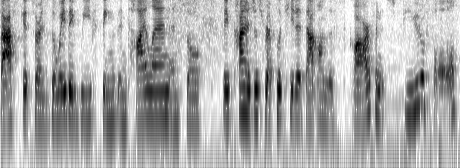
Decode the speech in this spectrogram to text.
baskets or the way they weave things in Thailand and so they've kind of just replicated that on the scarf and it's beautiful.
